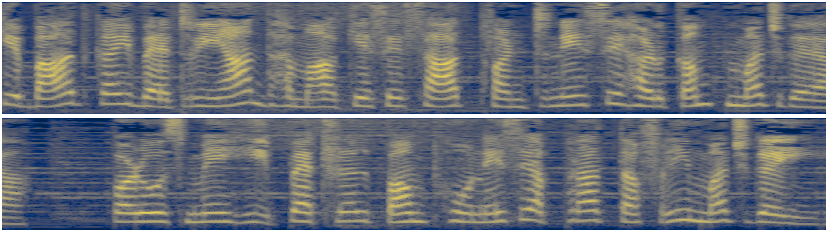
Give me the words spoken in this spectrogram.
के बाद कई बैटरियाँ धमाके से साथ फंटने से हड़कंप मच गया। पड़ोस में ही पेट्रोल पंप होने से अफरा तफरी मच गई।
